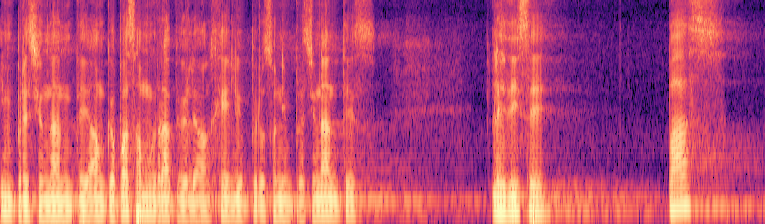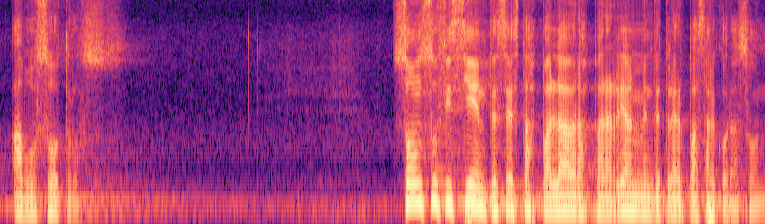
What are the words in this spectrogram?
impresionante, aunque pasa muy rápido el Evangelio, pero son impresionantes, les dice, paz a vosotros. Son suficientes estas palabras para realmente traer paz al corazón.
